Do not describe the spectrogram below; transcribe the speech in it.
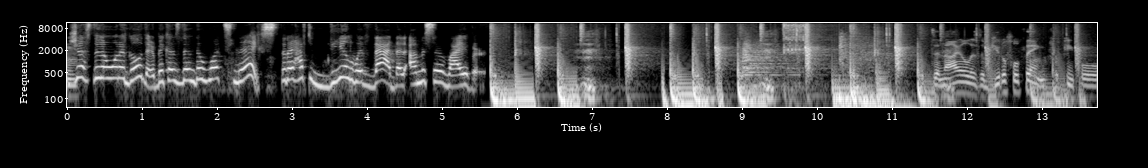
I just didn't want to go there because then, then what's next? Then I have to deal with that, that I'm a survivor. Denial is a beautiful thing for people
